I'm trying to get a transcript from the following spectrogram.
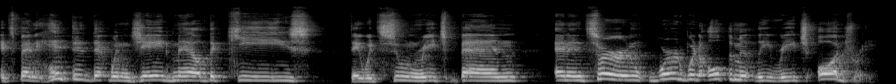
It's been hinted that when Jade mailed the keys, they would soon reach Ben, and in turn, word would ultimately reach Audrey.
